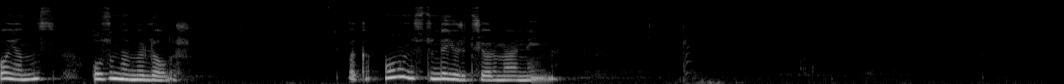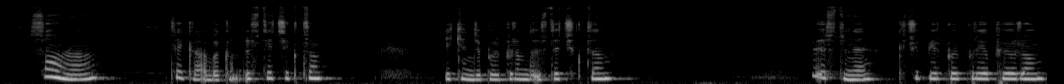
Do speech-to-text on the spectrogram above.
Oyanız uzun ömürlü olur. Bakın onun üstünde yürütüyorum örneğimi. Sonra tekrar bakın üste çıktım. İkinci pırpırım da üste çıktım. Üstüne küçük bir pırpır yapıyorum.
